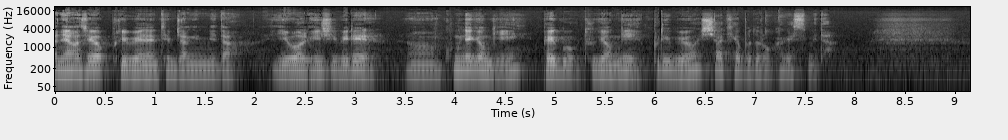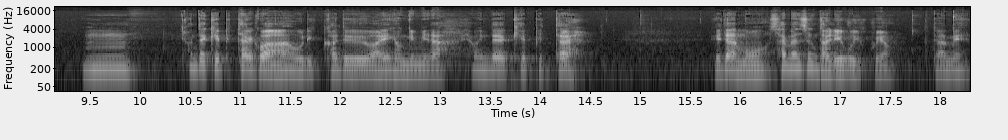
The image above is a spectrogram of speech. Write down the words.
안녕하세요. 프리뷰의 N팀장입니다. 2월 21일 어, 국내 경기 배구 두 경기 프리뷰 시작해 보도록 하겠습니다. 음, 현대캐피탈과 우리카드와의 경기입니다. 현대캐피탈 일단 뭐 3연승 달리고 있고요. 그 다음에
